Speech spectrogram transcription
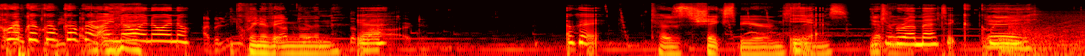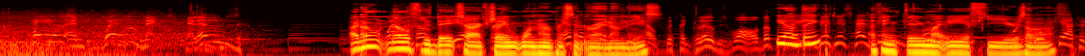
crap, crap, crap, crap, crap. I a know. I know, I know. I Queen of England. Yeah. Okay. because Shakespeare and Yeah. things. Yep, there you go. Dramatic queen. Yay. I don't know if the dates are actually 100% right on these. helped with the Globe's Wall, the You don't think? I think they might be a few years off. care to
